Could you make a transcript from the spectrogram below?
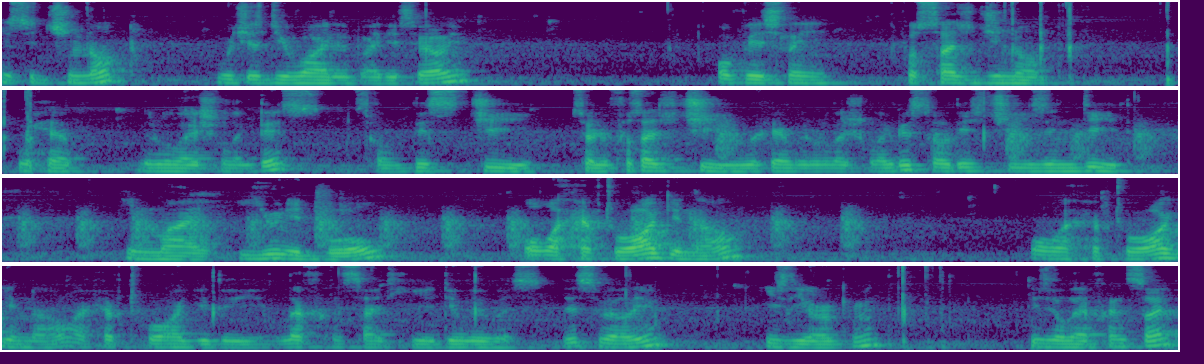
It's a g naught which is divided by this value. Obviously for such g naught we have the relation like this. So this g, sorry, for such g, we have the relation like this. So this g is indeed in my unit ball. All I have to argue now, all I have to argue now, I have to argue the left hand side here delivers this value is the argument, is the left hand side.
